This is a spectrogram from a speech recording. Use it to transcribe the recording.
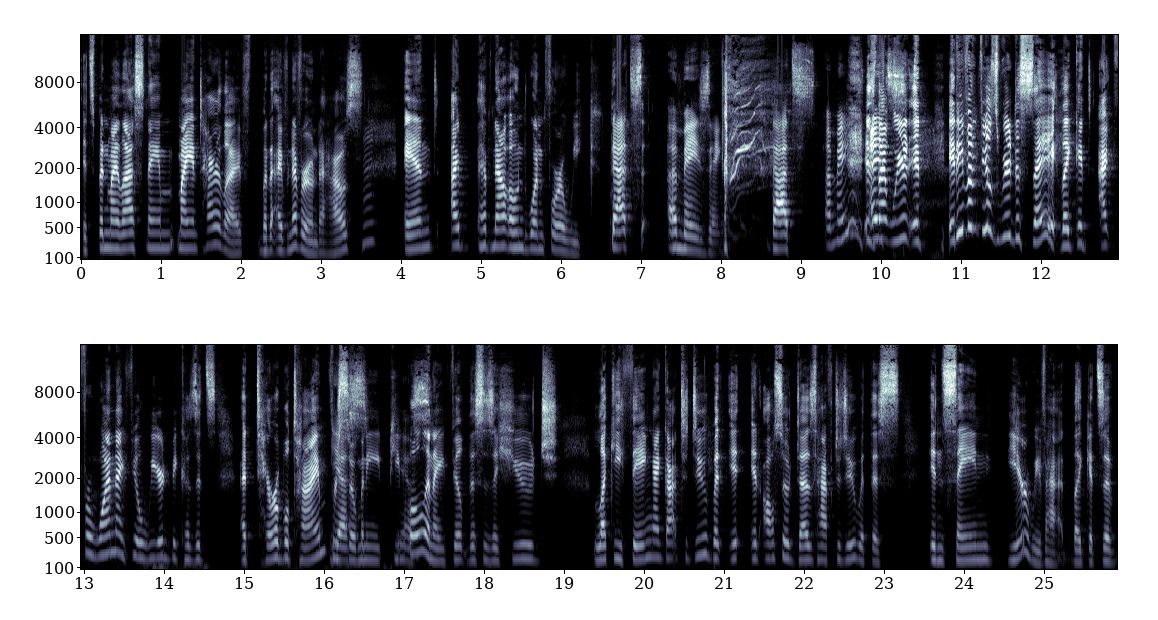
It's been my last name my entire life, but I've never owned a house. Hmm. And I have now owned one for a week. That's amazing. That's amazing. Is it's, that weird? It it even feels weird to say. Like it I for one, I feel weird because it's a terrible time for yes, so many people. Yes. And I feel this is a huge lucky thing I got to do. But it it also does have to do with this insane year we've had. Like it's a,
